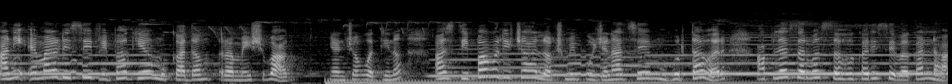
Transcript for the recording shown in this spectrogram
आणि एम आय डी सी विभागीय मुकादम रमेश वाघ यांच्या वतीनं आज दीपावलीच्या लक्ष्मीपूजनाचे मुहूर्तावर आपल्या सर्व सहकारी सेवकांना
